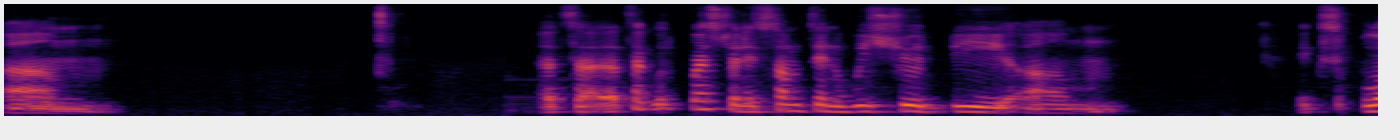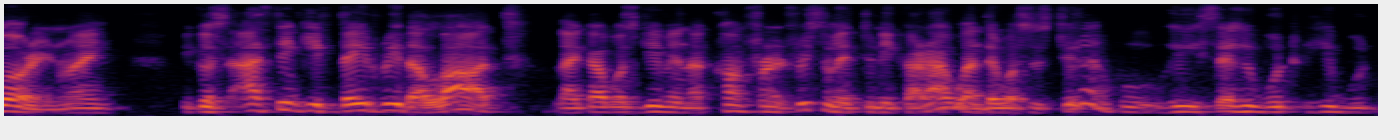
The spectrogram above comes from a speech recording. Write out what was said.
Um, that's a, that's a good question. It's something we should be um, exploring, right? Because I think if they read a lot, like I was giving a conference recently to Nicaragua, and there was a student who he said he would he would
